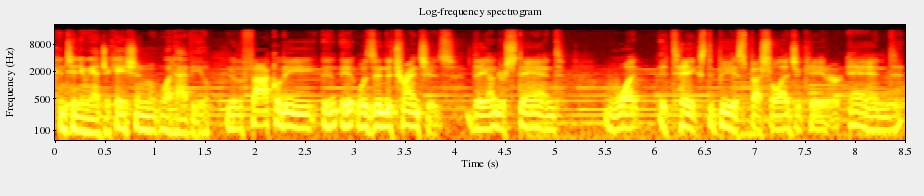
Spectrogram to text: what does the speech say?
continuing education, what have you. You know, the faculty, it was in the trenches. They understand what it takes to be a special educator. And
